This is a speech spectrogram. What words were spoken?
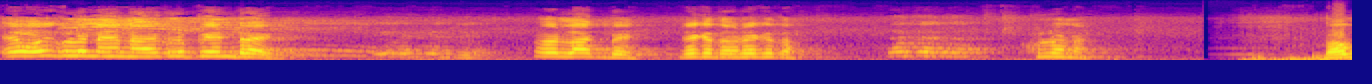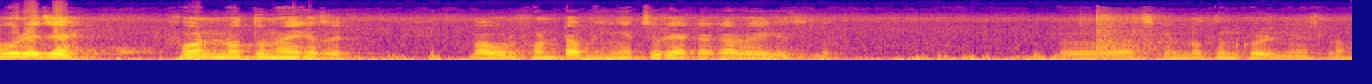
এ ওইগুলো নেয় না ওইগুলো পেন ড্রাইভ যে। ও লাগবে রেখে দাও রেখে দাও। খুলো না বাবুর এই যে ফোন নতুন হয়ে গেছে। বাবুর ফোনটা ভেঙে চুরে একাকার হয়ে গেছিল। তো আজকে নতুন করে নিয়ে আসলাম।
